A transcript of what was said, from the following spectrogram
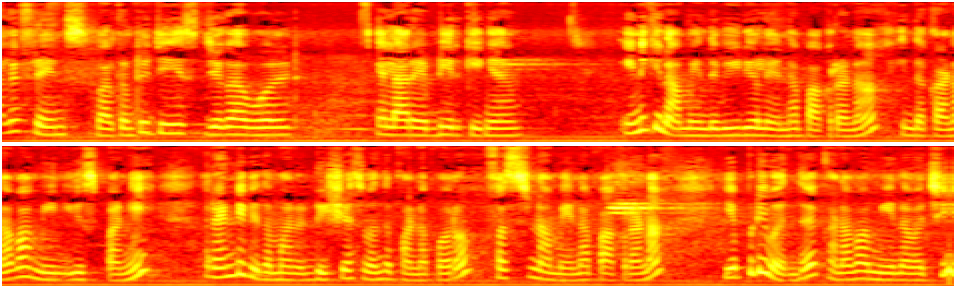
ஹலோ ஃப்ரெண்ட்ஸ் வெல்கம் டு ஜேஸ் ஜெகா வேர்ல்ட் எல்லோரும் எப்படி இருக்கீங்க? இன்றைக்கி நம்ம இந்த வீடியோவில் என்ன பார்க்குறோன்னா இந்த கனவா மீன் யூஸ் பண்ணி ரெண்டு விதமான டிஷ்ஷஸ் வந்து பண்ண போகிறோம் ஃபஸ்ட்டு நம்ம என்ன பார்க்குறோன்னா எப்படி வந்து கனவா மீனை வச்சு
